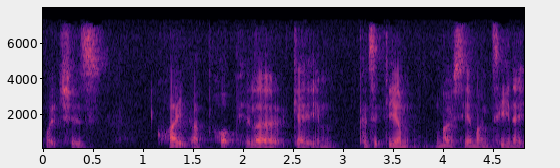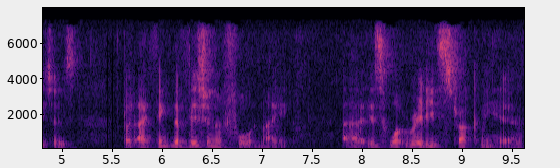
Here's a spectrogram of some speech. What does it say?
which is quite a popular game, particularly um, mostly among teenagers. But I think the vision of Fortnite uh, is what really struck me here,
